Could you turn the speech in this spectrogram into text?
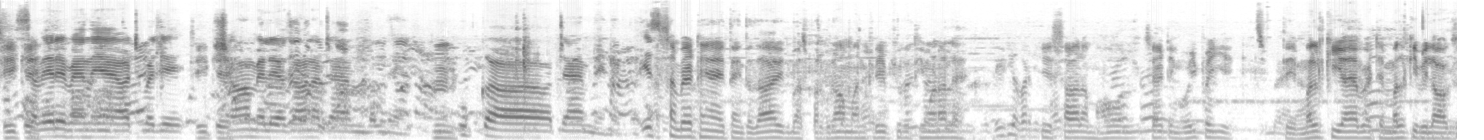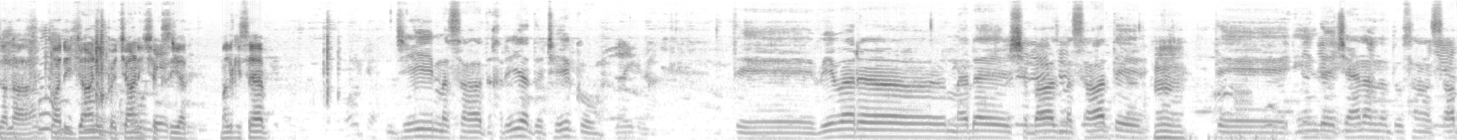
ٹھیک ہے سویرے ویندے ہیں 8 بجے ٹھیک ہے شام ویلے اذان ٹائم بلدے ہیں اکا ٹائم نہیں لگتا اس اساں بیٹھے ہیں تے انتظار بس پروگرام ان قریب شروع تھی والا ہے یہ سارا ماحول سیٹنگ ہوئی پئی ہے تے ملکی آیا بیٹھے ملکی ولاگز والا تہاڈی جانی پہچانی شخصیت ملکی صاحب جی مسات خریت ٹھیک ہو تے ویور میرے شباز مسات ہے۔ تے ان دے چینل نو تساں سب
